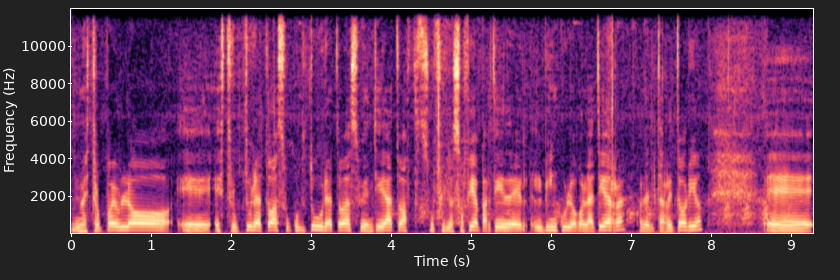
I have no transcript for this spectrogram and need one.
nuestro pueblo eh, estructura toda su cultura, toda su identidad, toda su filosofía a partir del vínculo con la tierra, con el territorio. Eh,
